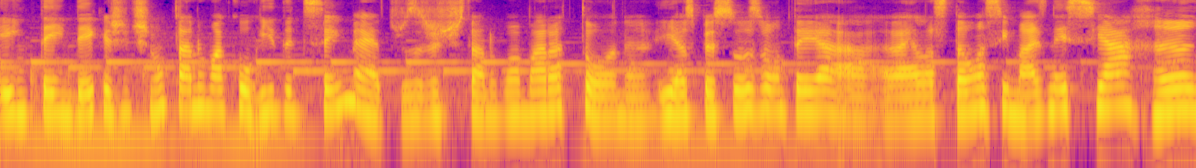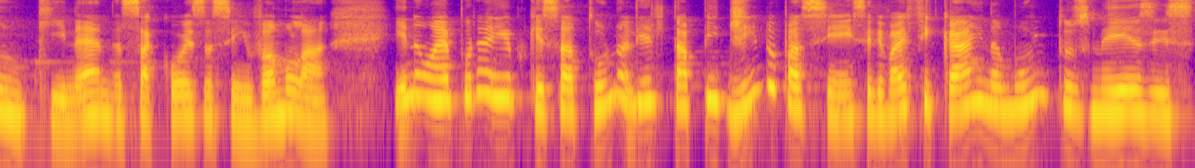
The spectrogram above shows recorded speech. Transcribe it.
entender que a gente não está numa corrida de 100 metros, a gente está numa maratona. E as pessoas vão ter, a, elas estão assim mais nesse arranque, né? Nessa coisa assim, vamos lá. E não é por aí, porque Saturno ali ele está pedindo paciência, ele vai ficar ainda muitos meses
